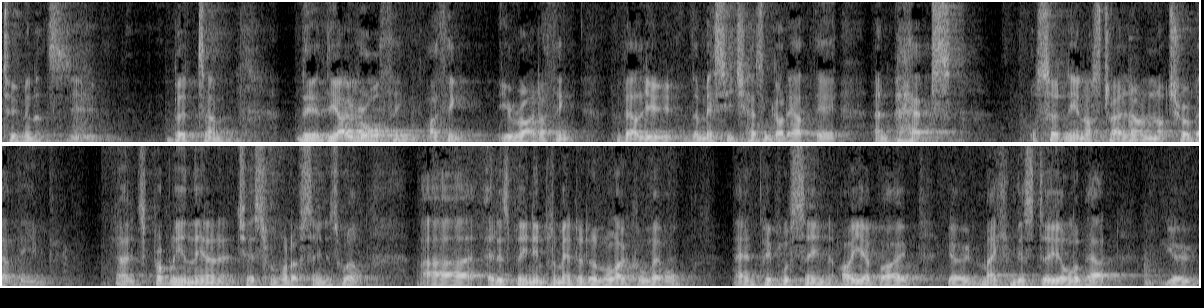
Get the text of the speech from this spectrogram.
two minutes. But um, the, the overall thing, I think you're right. I think the value, the message hasn't got out there. And perhaps, well, certainly in Australia, I'm not sure about the, uh, it's probably in the NHS from what I've seen as well. Uh, it has been implemented at a local level, and people have seen, oh yeah, by you know, making this deal about you know,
